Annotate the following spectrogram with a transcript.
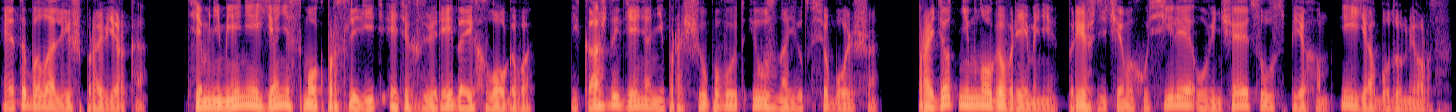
это была лишь проверка. Тем не менее, я не смог проследить этих зверей до их логова, и каждый день они прощупывают и узнают все больше. Пройдет немного времени, прежде чем их усилия увенчаются успехом, и я буду мертв.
